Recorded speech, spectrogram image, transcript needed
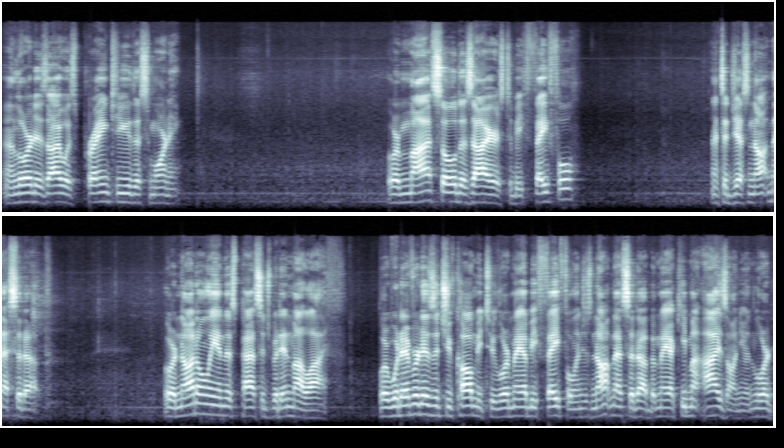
And Lord, as I was praying to you this morning, Lord, my soul desires to be faithful and to just not mess it up. Lord, not only in this passage, but in my life. Lord, whatever it is that you've called me to, Lord, may I be faithful and just not mess it up, but may I keep my eyes on you. And Lord,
